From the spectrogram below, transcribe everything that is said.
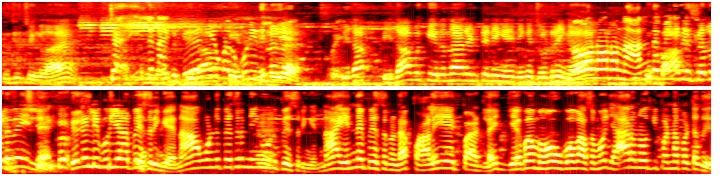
புரிஞ்சுச்சுங்களா? பிதாவுக்கு இருந்தாருன்ட்டு நீங்க நீங்க சொல்றீங்க? அந்த சொல்லவே இல்ல. கேள்வி புரியாம பேசுறீங்க. நான் ஒண்ணு பேசுறேன் நீங்க ஒண்ணு பேசுறீங்க. நான் என்ன பேசுறேன்டா? பழைய ஏற்பாட்டுல ஜெபமோ உபவாசமோ யாரை நோக்கி பண்ணப்பட்டது?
